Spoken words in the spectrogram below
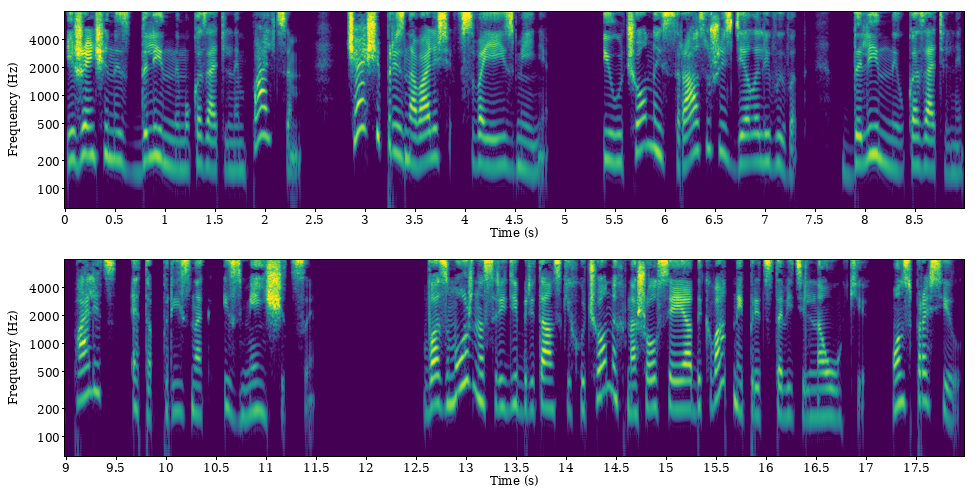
и женщины с длинным указательным пальцем чаще признавались в своей измене. И ученые сразу же сделали вывод — длинный указательный палец — это признак изменщицы. Возможно, среди британских ученых нашелся и адекватный представитель науки. Он спросил,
